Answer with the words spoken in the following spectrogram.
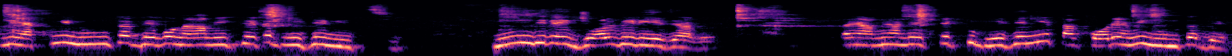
আমি এখনই নুনটা দেবো না, আমি একটু এটা ভেজে নিচ্ছি। নুন দিলে জল বেরিয়ে যাবে। তাই আমি আগে একটু একটু ভেজে নিয়ে তারপরে আমি নুনটা দেব।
